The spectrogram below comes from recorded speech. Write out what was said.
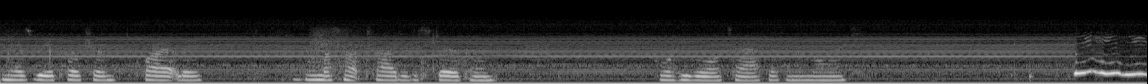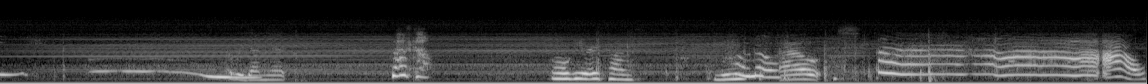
And as we approach him quietly, we must not try to disturb him, for he will attack at any moment. Are we done yet? Roscoe! Oh, here he comes. Move Oh, no. out. Ah, ow.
